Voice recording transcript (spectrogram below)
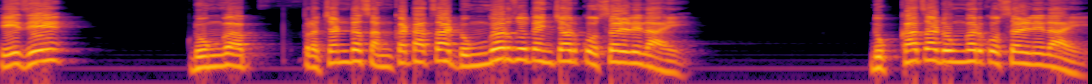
ते जे डोंगर प्रचंड संकटाचा डोंगर जो त्यांच्यावर कोसळलेला आहे दुःखाचा डोंगर कोसळलेला आहे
